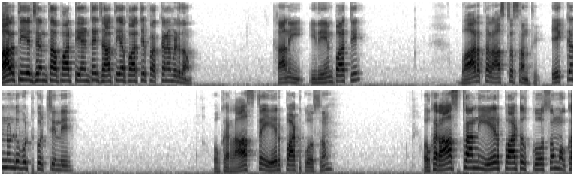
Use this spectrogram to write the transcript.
భారతీయ జనతా పార్టీ అంటే జాతీయ పార్టీ పక్కన పెడదాం. కానీ ఇదేం పార్టీ? భారత రాష్ట్ర సమితి ఎక్కడి నుండి పుట్టుకొచ్చింది? ఒక రాష్ట్ర ఏర్పాటు కోసం ఒక రాష్ట్రాన్ని ఏర్పాటు కోసం ఒక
